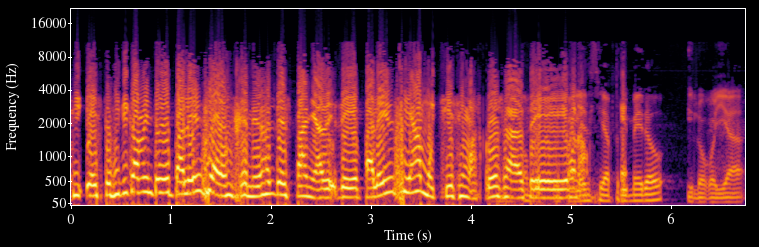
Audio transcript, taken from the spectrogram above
si, específicamente de Palencia o en general de España. De, de Palencia, muchísimas cosas. Hombre, eh, de bueno, Valencia primero y luego ya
